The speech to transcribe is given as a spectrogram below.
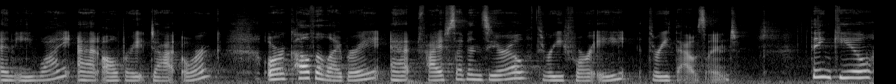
N E Y at albright.org. Or call the library at 570 348 3000. Thank you.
